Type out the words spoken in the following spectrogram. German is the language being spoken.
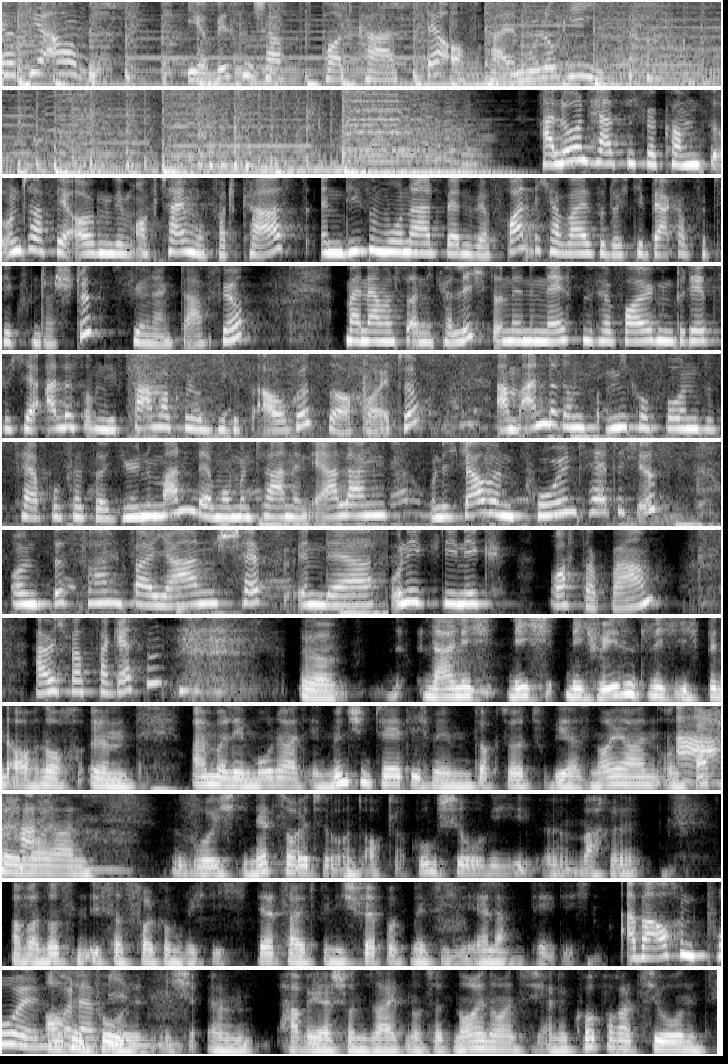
Unter vier Augen, Ihr Wissenschaftspodcast der Ophthalmologie. Hallo und herzlich willkommen zu Unter vier Augen, dem Ophthalmo-Podcast. In diesem Monat werden wir freundlicherweise durch die Bergapotheke unterstützt. Vielen Dank dafür. Mein Name ist Annika Licht und in den nächsten vier Folgen dreht sich hier alles um die Pharmakologie des Auges, so auch heute. Am anderen Mikrofon sitzt Herr Professor Jünemann, der momentan in Erlangen und ich glaube in Polen tätig ist und bis vor ein paar Jahren Chef in der Uniklinik Rostock war. Habe ich was vergessen? Ähm, nein, nicht, nicht, nicht wesentlich. Ich bin auch noch ähm, einmal im Monat in München tätig mit dem Dr. Tobias Neuern und Aha. Raphael Neuern wo ich die Netzhäute und auch Glaukomchirurgie äh, mache. Aber ansonsten ist das vollkommen richtig. Derzeit bin ich schwerpunktmäßig in Erlangen tätig. Aber auch in Polen. Auch in Polen. Wie? Ich ähm, habe ja schon seit 1999 eine Kooperation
